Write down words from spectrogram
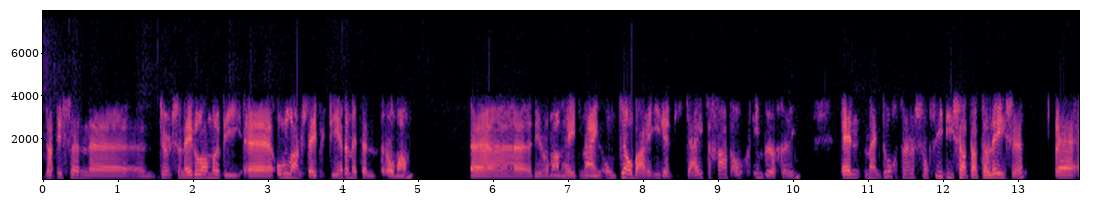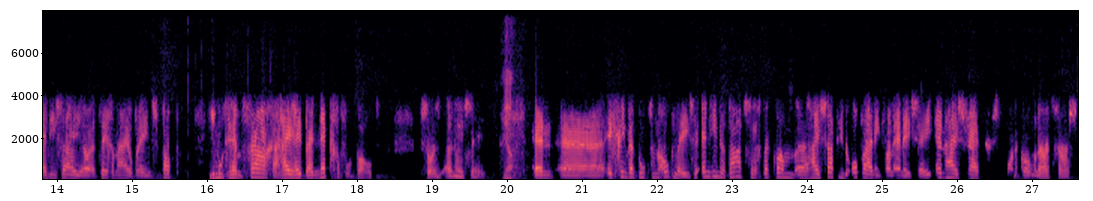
Dat is een, eh, een Turkse Nederlander die eh, onlangs debuteerde met een roman. Eh, die roman heet Mijn ontelbare identiteit. Het gaat over inburgering. En mijn dochter, Sophie, die zat dat te lezen. Eh, en die zei eh, tegen mij opeens: Pap, je moet hem vragen. Hij heeft bij NEC gevoetbald. Sorry, NEC. Ja. En eh, ik ging dat boek toen ook lezen. En inderdaad, zeg, daar kwam, eh, hij zat in de opleiding van NEC. En hij schrijft dus voor de komende hartgras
